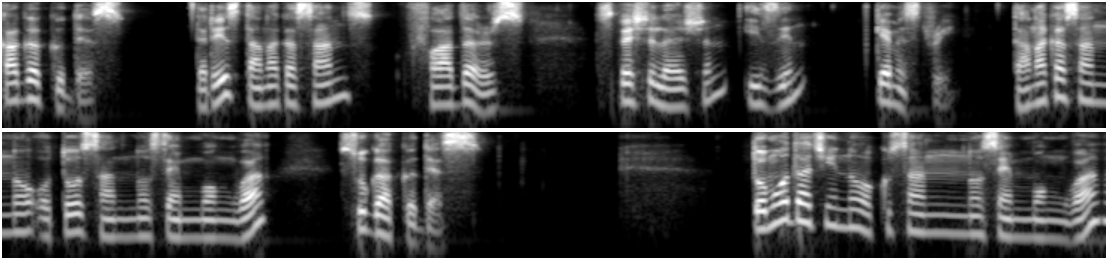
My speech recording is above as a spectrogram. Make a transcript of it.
科学です。That is, 田中さん 's father's specialization is in chemistry. 田中さんのお父さんの専門は数学です。No oto-san no semmong wa sugaku desu. Tomodachi no okusan no semmong wa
